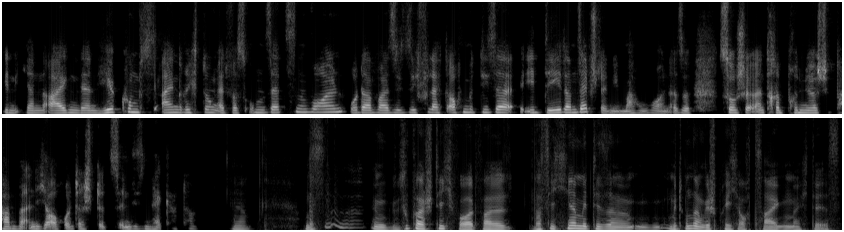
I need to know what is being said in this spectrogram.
in ihren eigenen Herkunftseinrichtungen etwas umsetzen wollen oder weil sie sich vielleicht auch mit dieser Idee dann selbstständig machen wollen. Also Social Entrepreneurship haben wir eigentlich auch unterstützt in diesem Hackathon. Ja. Und das ist ein super Stichwort, weil was ich hier mit diesem, mit unserem Gespräch auch zeigen möchte, ist,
